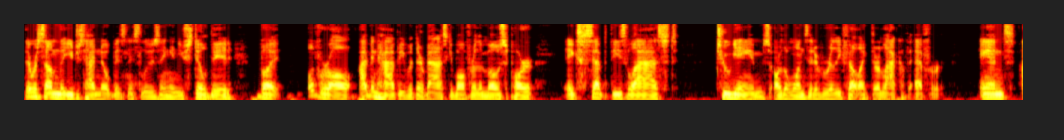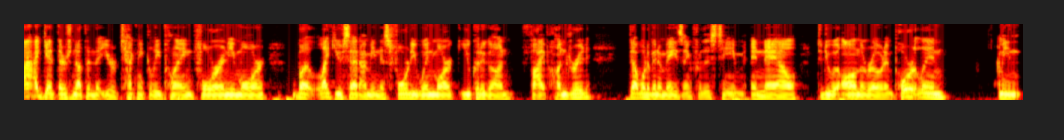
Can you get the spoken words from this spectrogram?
There were some that you just had no business losing and you still did. But overall, I've been happy with their basketball for the most part, except these last two games are the ones that have really felt like their lack of effort. And I, I get there's nothing that you're technically playing for anymore. But like you said, I mean, this 40 win mark, you could have gone 500 that would have been amazing for this team. And now to do it on the road in Portland, I mean,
